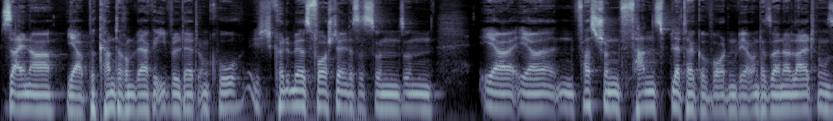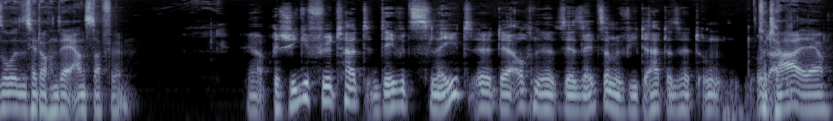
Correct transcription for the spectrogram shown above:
seiner ja bekannteren Werke Evil Dead und Co. Ich könnte mir das vorstellen, dass es so ein so ein eher eher fast schon Fun-Splatter geworden wäre unter seiner Leitung. So ist es ja doch ein sehr ernster Film. Ja, Regie geführt hat David Slade, äh, der auch eine sehr seltsame Vita hat. Also hat un Total, ja.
